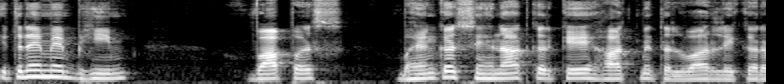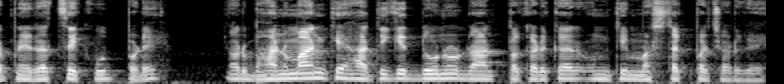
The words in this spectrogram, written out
इतने में भीम वापस भयंकर सहनाद करके हाथ में तलवार लेकर अपने रथ से कूद पड़े और भानुमान के हाथी के दोनों दांत पकड़कर उनके मस्तक पर चढ़ गए।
